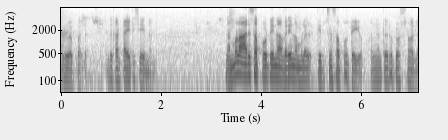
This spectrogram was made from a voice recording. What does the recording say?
ഒരു കുഴപ്പമില്ല. ഇത് കട്ടായിട്ട് ചെയ്യുന്നുണ്ട്. നമ്മൾ ആര് സപ്പോർട്ട് ചെയ്യുന്ന അവരെ നമ്മൾ തിരിച്ചും സപ്പോർട്ട് ചെയ്യും. അങ്ങനത്തെ ഒരു പ്രശ്നമില്ല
